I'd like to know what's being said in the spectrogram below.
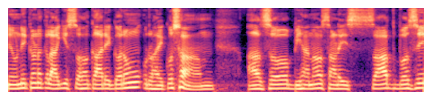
न्यूनीकरणका लागि सहकार्य गरौँ रहेको छ। आज बिहान साढे सात बजे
